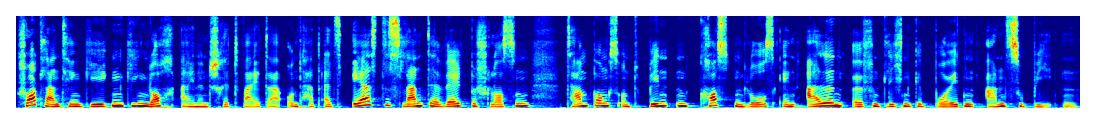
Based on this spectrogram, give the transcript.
Schottland hingegen ging noch einen Schritt weiter und hat als erstes Land der Welt beschlossen, Tampons und Binden kostenlos in allen öffentlichen Gebäuden anzubieten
